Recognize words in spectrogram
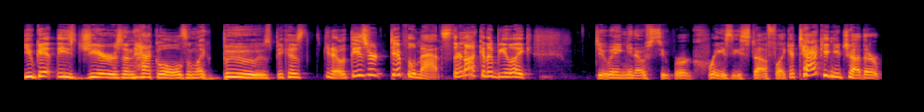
you get these jeers and heckles and like boos because you know these are diplomats. They're not going to be like doing you know super crazy stuff like attacking each other,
